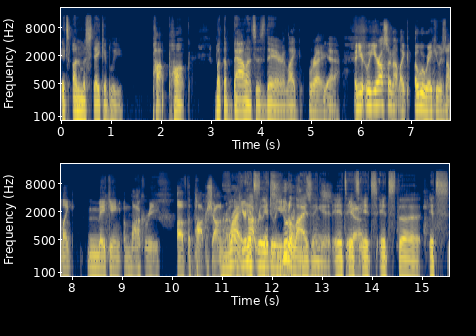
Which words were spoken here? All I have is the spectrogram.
it's unmistakably pop punk, but the balance is there. Like, Right. yeah. And you're you're also not like Obu is not like making a mockery of the pop genre. Like, right you're not it's- really it's doing utilizing it it's it's Yeah. it's it's the it's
